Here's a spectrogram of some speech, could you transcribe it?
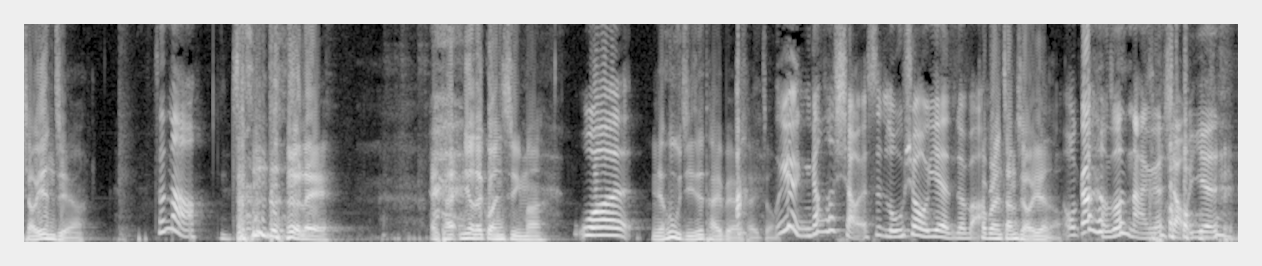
小燕姐啊，真的啊、真的嘞。哎、台你有在关心吗？我你的户籍是台北还是台中？因为你刚说小也是卢秀燕对吧要？不然张小燕哦、我刚想说哪个小燕。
